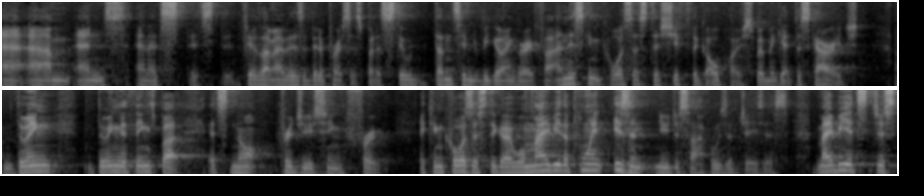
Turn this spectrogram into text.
Uh, um, and and it's, it's, it feels like maybe there's a bit of process, but it still doesn't seem to be going very far. And this can cause us to shift the goalposts when we get discouraged. I'm doing, doing the things, but it's not producing fruit. It can cause us to go, well, maybe the point isn't new disciples of Jesus. Maybe it's just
